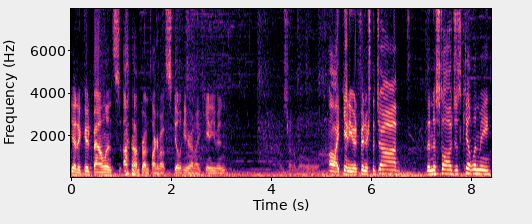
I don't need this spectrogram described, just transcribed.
Yeah, a good balance. I'm trying to talk about skill here and I can't even. I was trying to roll. Oh, I can't even finish the job. The nostalgia's killing me.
